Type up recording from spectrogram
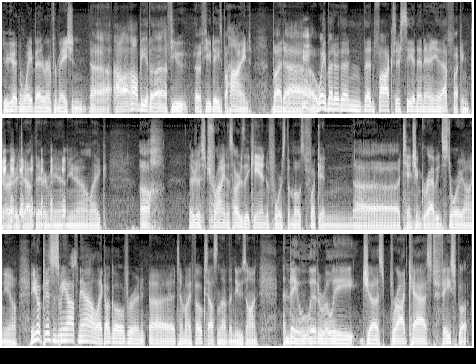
you're getting way better information, uh, al- albeit a, a few a few days behind, but uh, way better than than Fox or CNN or any of that fucking garbage out there, man. You know, like, ugh. They're just trying as hard as they can to force the most fucking uh, attention-grabbing story on you. And you know what pisses me off now? Like I'll go over and, uh, to my folks' house and have the news on, and they literally just broadcast Facebook.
